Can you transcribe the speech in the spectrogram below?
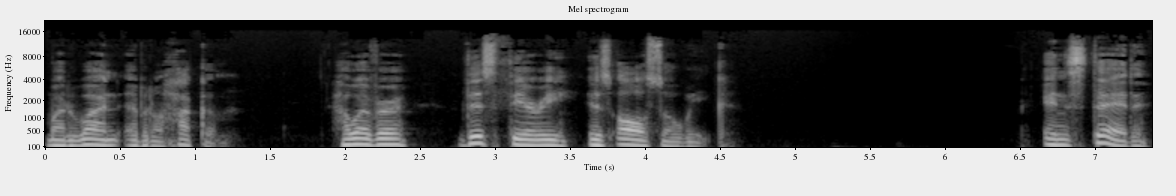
Marwan ibn al-Hakam. However, this theory is also weak. Instead,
